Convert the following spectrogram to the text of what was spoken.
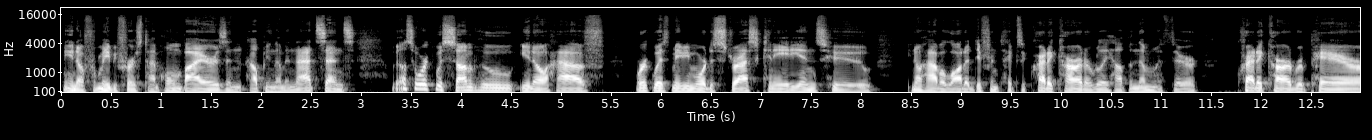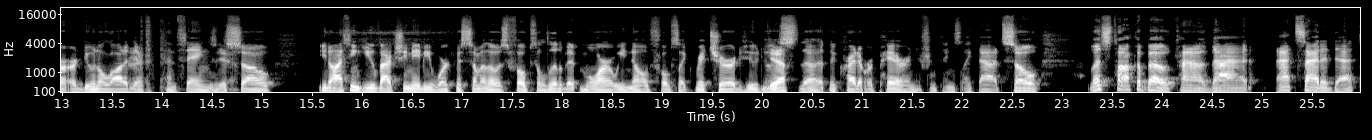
you know, for maybe first time home buyers and helping them in that sense. We also work with some who, you know, have work with maybe more distressed Canadians who, you know, have a lot of different types of credit card or really helping them with their credit card repair or doing a lot of different things. And so, you know, I think you've actually maybe worked with some of those folks a little bit more. We know folks like Richard who does Yeah. the the credit repair and different things like that. So let's talk about kind of that that side of debt.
